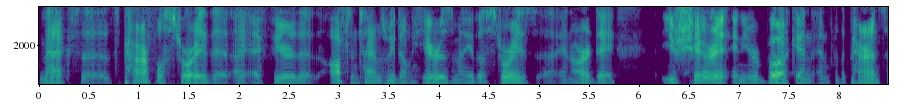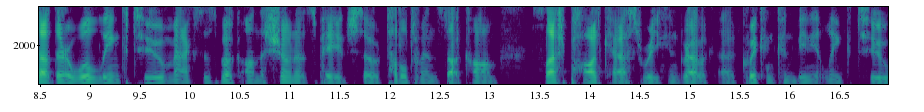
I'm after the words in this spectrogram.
Max, uh, it's a powerful story that I, I, fear that oftentimes we don't hear as many of those stories uh, in our day you share it in your book and and for the parents out there we'll link to max's book on the show notes page so tuttletwins.com slash podcast where you can grab a, a, quick and convenient link to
